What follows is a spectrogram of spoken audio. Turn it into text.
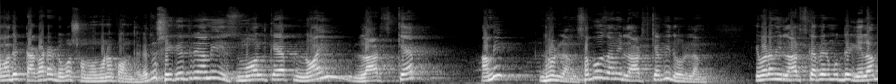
আমাদের টাকাটা ডোবার সম্ভাবনা কম থাকে। তো সেক্ষেত্রে আমি স্মল ক্যাপ নয় লার্জ ক্যাপ আমি ধরলাম। সাপোজ আমি লার্জ ক্যাপই ধরলাম। এবার আমি লার্জ ক্যাপের মধ্যে গেলাম।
